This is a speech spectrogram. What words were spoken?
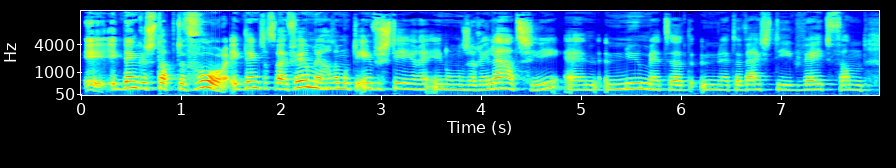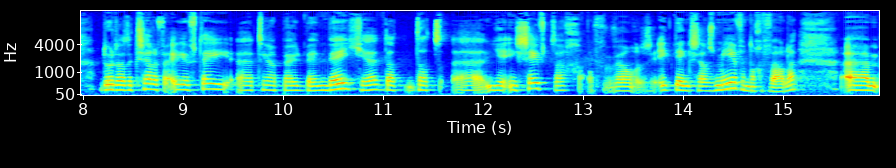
ik denk een stap ervoor. Ik denk dat wij veel meer hadden moeten investeren in onze relatie. En nu met de, met de wijze die ik weet van. Doordat ik zelf EFT-therapeut ben, weet je dat, dat uh, je in 70, of wel, ik denk zelfs meer van de gevallen. Um,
